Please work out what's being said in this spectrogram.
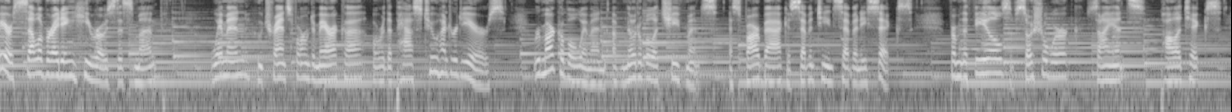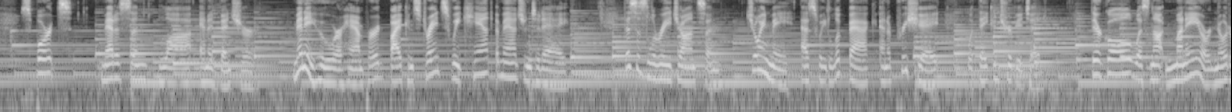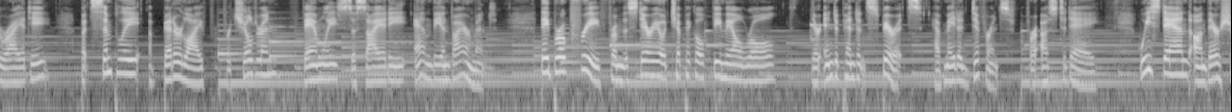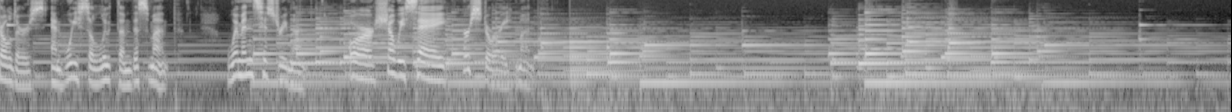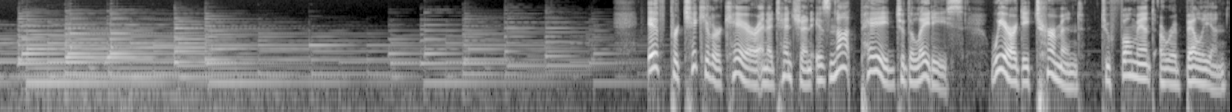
We are celebrating heroes this month women who transformed America over the past 200 years, remarkable women of notable achievements as far back as 1776, from the fields of social work, science, politics, sports, medicine, law, and adventure. Many who were hampered by constraints we can't imagine today. This is Laurie Johnson. Join me as we look back and appreciate what they contributed. Their goal was not money or notoriety, but simply a better life for children, families, society, and the environment. They broke free from the stereotypical female role. Their independent spirits have made a difference for us today. We stand on their shoulders and we salute them this month. Women's History Month, or shall we say, Her Story Month. If particular care and attention is not paid to the ladies, we are determined to foment a rebellion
